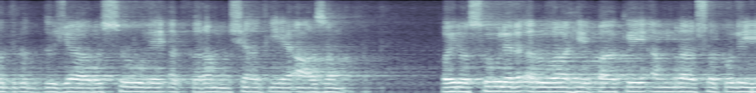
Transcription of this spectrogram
বদরুদ্দুজা রসুল আকরম শাফি আজম ওই আরওয়াহে পাকে আমরা সকলেই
